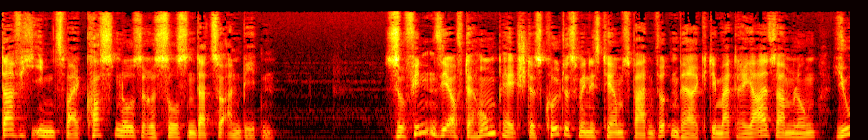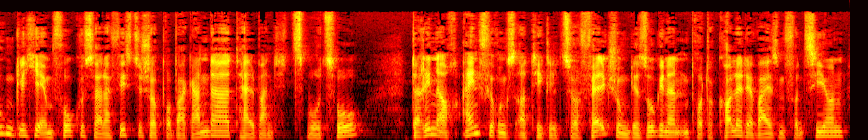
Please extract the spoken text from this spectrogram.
darf ich Ihnen zwei kostenlose Ressourcen dazu anbieten. So finden Sie auf der Homepage des Kultusministeriums Baden-Württemberg die Materialsammlung Jugendliche im Fokus salafistischer Propaganda Teilband 2.2, darin auch Einführungsartikel zur Fälschung der sogenannten Protokolle der Weisen von Zion,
